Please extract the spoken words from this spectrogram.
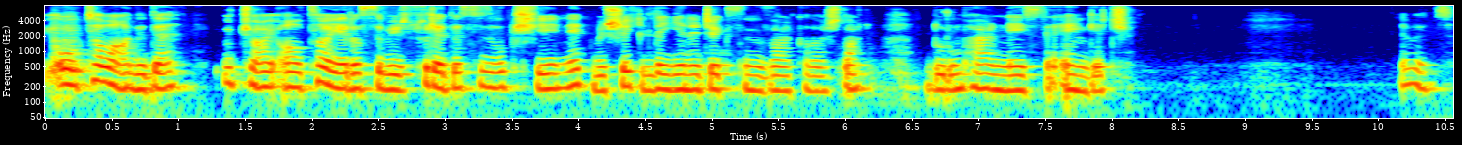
bir orta vadede 3 ay 6 ay arası bir sürede siz bu kişiyi net bir şekilde yeneceksiniz arkadaşlar. Durum her neyse en geç. Evet.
